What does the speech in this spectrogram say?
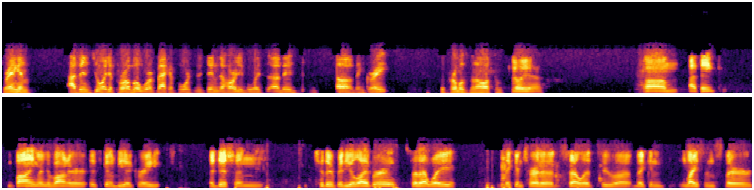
Bring 'em. I've been enjoying the promo work back and forth with them and the Hardy Boys. I mean, oh, been great. The promo's been awesome. Oh yeah. Um, I think buying Ring of Honor is going to be a great addition to their video library, so that way they can try to sell it to. Uh, they can license their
